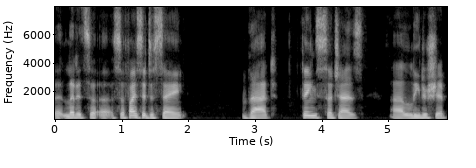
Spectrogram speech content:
uh, let it su- uh, suffice it to say that things such as uh, leadership,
